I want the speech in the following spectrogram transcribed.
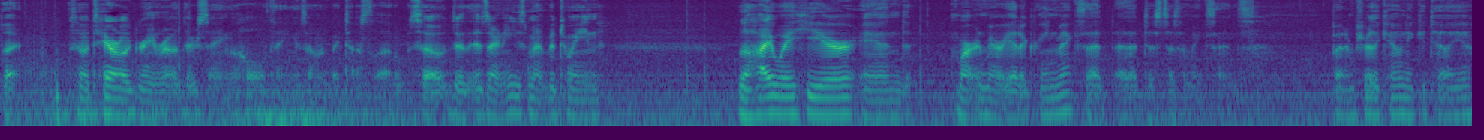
But so it's Green Road. They're saying the whole thing is owned by Tesla. So is there an easement between the highway here and Martin Marietta Green Mix? That that just doesn't make sense but I'm sure the county could tell you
